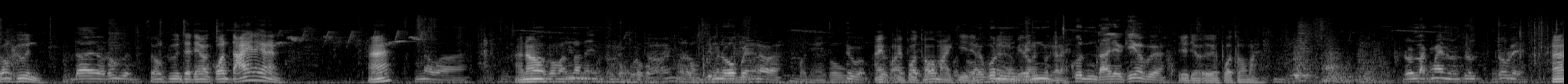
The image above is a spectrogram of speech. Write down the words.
สองคืนได้เราต้องคืนสองคืนแสดงว่าก่อนตายนะกันนั่นฮะน่าว่าอะน้องประมาณนั้นเองที่มันโอเป็นน่าว่าคือแบบไอ้ไอ้ปอทอมากี่เดี๋ยเดี๋ยววคนเออเดี๋ยวเป็นมันก็ได้คนตายเดี๋ยวกี้มาเบื่อเดี๋ยวเดี๋ยวเออปอทอมาโดนหลักไม้โดนโดนเลยฮะ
